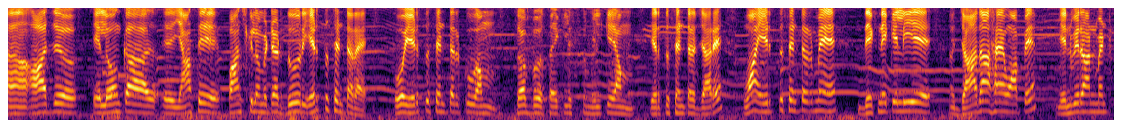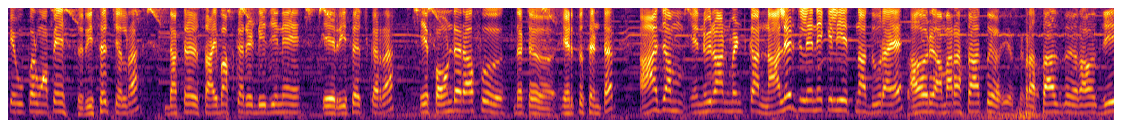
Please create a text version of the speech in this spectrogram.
आज ये लोगों का यहाँ से पाँच किलोमीटर दूर एर्थ सेंटर है। वो एर्थ सेंटर को हम सब साइकिलिस्ट मिलके हम एर्थ सेंटर जा रहे हैं। वहाँ एर्थ सेंटर में देखने के लिए ज़्यादा है वहाँ पे एनवायरनमेंट के ऊपर वहाँ पे रिसर्च चल रहा। डॉक्टर साई भास्कर रेड्डी जी ने ये रिसर्च कर रहा। ये founder of that earth centre आज हम एनवायरनमेंट का नॉलेज लेने के लिए इतना दूर आए और हमारा साथ प्रसाद राव जी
